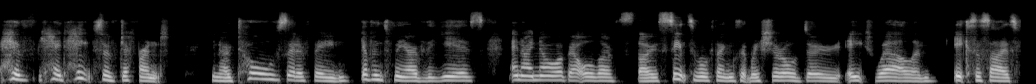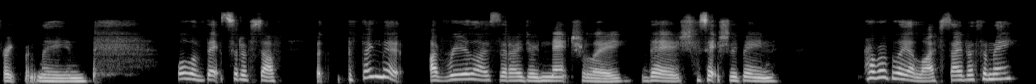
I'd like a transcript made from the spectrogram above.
have had heaps of different you know tools that have been given to me over the years. And i know about all of those sensible things that we should all do eat well and exercise frequently and all of that sort of stuff. But the thing that i've realized that i do naturally that has actually been probably a lifesaver for me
